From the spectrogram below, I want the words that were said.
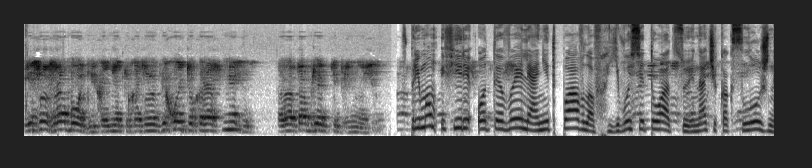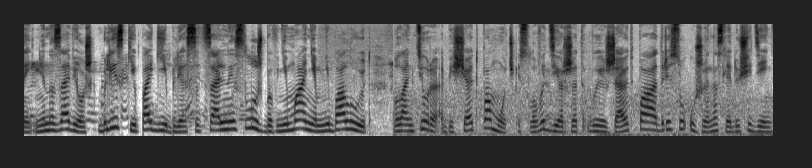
И соцработника нету, который приходит только раз в месяц, когда таблетки приносит. В прямом эфире ОТВ Леонид Павлов. Его ситуацию иначе как сложной не назовешь. Близкие погибли, социальные службы вниманием не балуют. Волонтеры обещают помочь и слово держат. Выезжают по адресу уже на следующий день.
